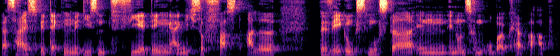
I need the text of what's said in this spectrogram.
Das heißt, wir decken mit diesen vier Dingen eigentlich so fast alle Bewegungsmuster in, in unserem Oberkörper ab.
